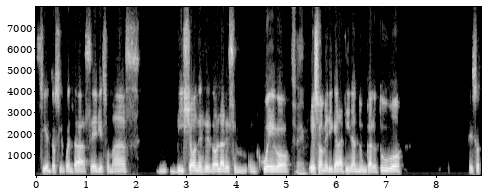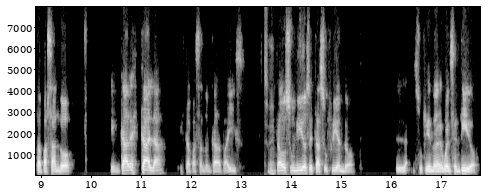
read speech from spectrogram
150 series o más, billones de dólares en, en juego. Sí, Eso América Latina nunca lo tuvo. Eso está pasando en cada escala, está pasando en cada país. sí. Estados Unidos está sufriendo, sufriendo en el buen sentido,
